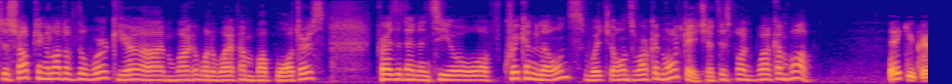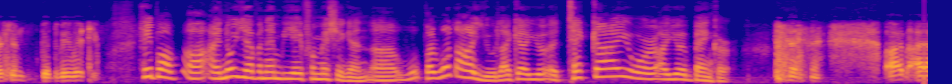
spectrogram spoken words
disrupting a lot of the work here. I want to welcome Bob Walters, President and CEO of Quicken Loans, which owns Rocket Mortgage. At this point, welcome, Bob. Thank you, Christian. Good to be with you. Hey, Bob, uh, I know you have an MBA from Michigan, uh, but what are you? Like, are you a tech guy or are you a banker? I, I,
